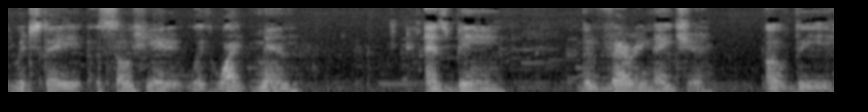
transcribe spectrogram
which they associated with white men as being the very nature of the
